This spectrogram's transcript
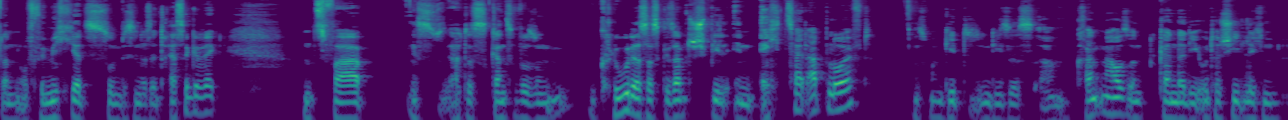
dann auch für mich jetzt so ein bisschen das Interesse geweckt. Und zwar ist, hat das Ganze wohl so ein Clou, dass das gesamte Spiel in Echtzeit abläuft. Also man geht in dieses ähm, Krankenhaus und kann da die unterschiedlichen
